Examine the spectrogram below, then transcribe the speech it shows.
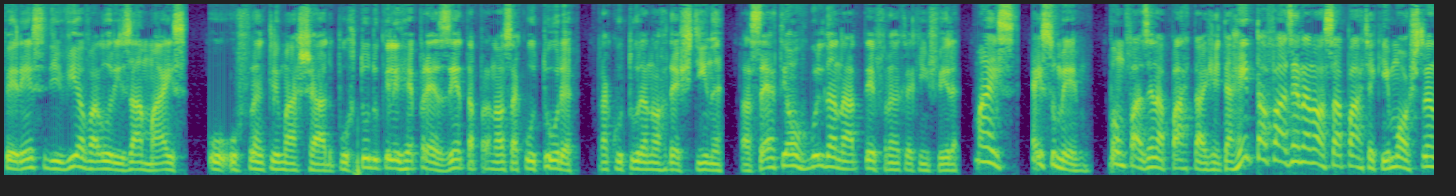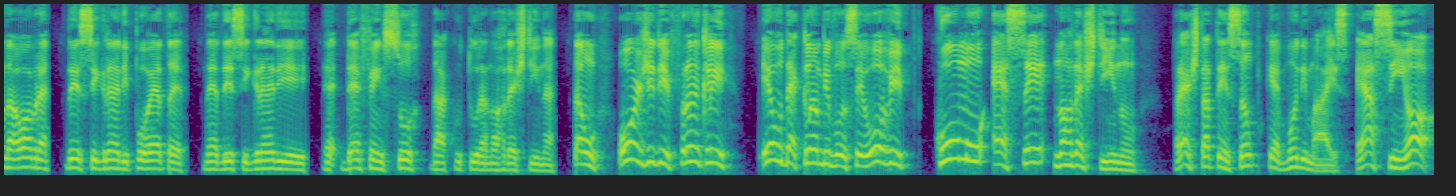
Perense devia valorizar mais o, o Franklin Machado, por tudo que ele representa para nossa cultura, para a cultura nordestina, tá certo? E é um orgulho danado ter Franklin aqui em feira. Mas é isso mesmo. Vamos fazendo a parte da gente. A gente tá fazendo a nossa parte aqui, mostrando a obra desse grande poeta, né, desse grande é, defensor da cultura nordestina. Então, hoje de Franklin, eu declamo e você ouve como é ser nordestino. Presta atenção porque é bom demais. É assim, ó.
